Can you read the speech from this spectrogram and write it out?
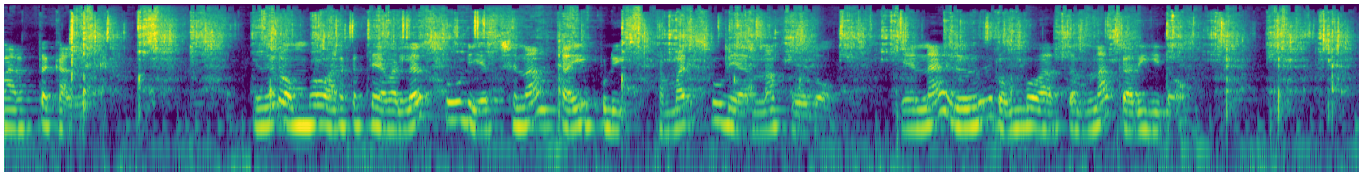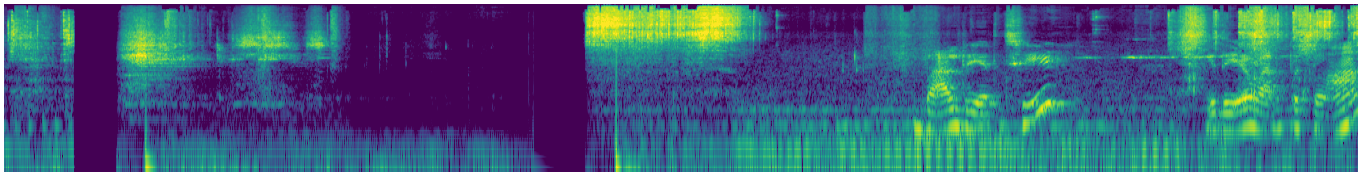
வறுத்த கடலை. இது ரொம்ப வறுக்க தேவையில்ல சூடு எரிச்சுன்னா கைப்பிடி இந்த மாதிரி சூடு ஏறினா போதும். ஏன்னா இது ரொம்ப வறுத்தோம்னா கருகிடும். பால்ரி அரைச்சி இதையே வறுத்துக்கலாம்.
